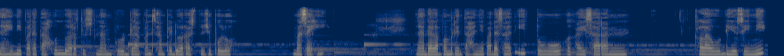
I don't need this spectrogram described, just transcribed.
Nah, ini pada tahun 268 sampai 270 Masehi. Nah, dalam pemerintahannya pada saat itu, kekaisaran Claudius ini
